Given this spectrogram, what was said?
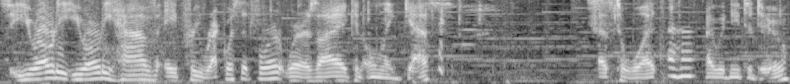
so you already you already have a prerequisite for it, whereas I can only guess as to what Uh huh. I would need to do.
